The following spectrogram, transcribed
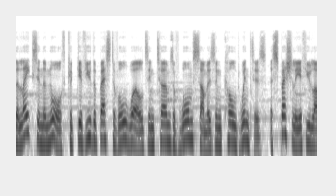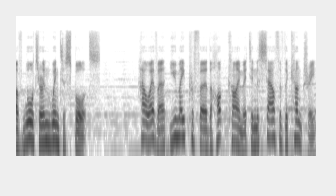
The lakes in the north could give you the best of all worlds in terms of warm summers and cold winters, especially if you love water and winter sports. However, you may prefer the hot climate in the south of the country,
